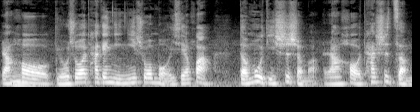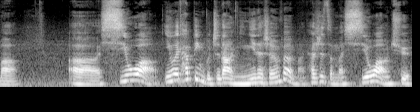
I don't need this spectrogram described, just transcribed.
然后，比如说他跟倪妮说某一些话的目的是什么，然后他是怎么，呃，希望，因为他并不知道倪妮的身份嘛，他是怎么希望去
